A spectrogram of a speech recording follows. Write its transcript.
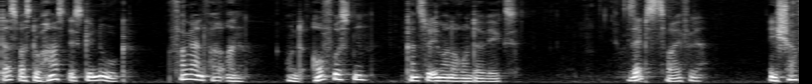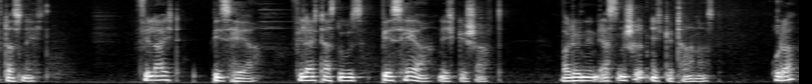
Das, was du hast, ist genug. Fang einfach an. Und aufrüsten kannst du immer noch unterwegs. Selbstzweifel. Ich schaff das nicht. Vielleicht bisher. Vielleicht hast du es bisher nicht geschafft, weil du den ersten Schritt nicht getan hast. Oder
